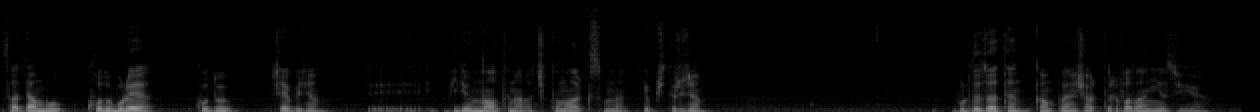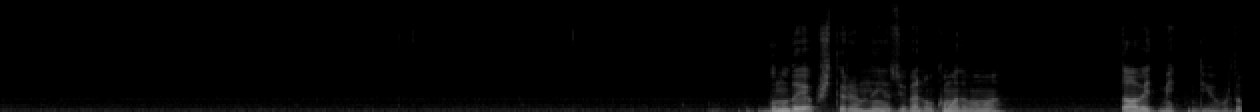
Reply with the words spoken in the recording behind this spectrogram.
Zaten bu kodu buraya kodu şey yapacağım. Ee, videonun altına açıklamalar kısmına yapıştıracağım. Burada zaten kampanya şartları falan yazıyor. Bunu da yapıştırırım. Ne yazıyor? Ben okumadım ama davet metni diyor. Burada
